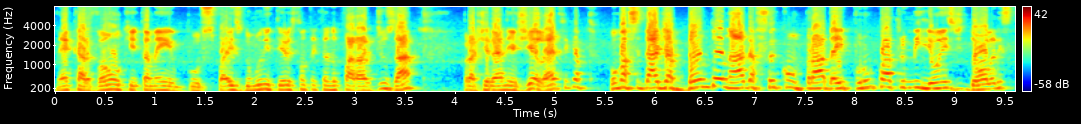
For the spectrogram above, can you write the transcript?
né? Carvão que também os países do mundo inteiro estão tentando parar de usar para gerar energia elétrica. Uma cidade abandonada foi comprada aí por 1,4 milhões de dólares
